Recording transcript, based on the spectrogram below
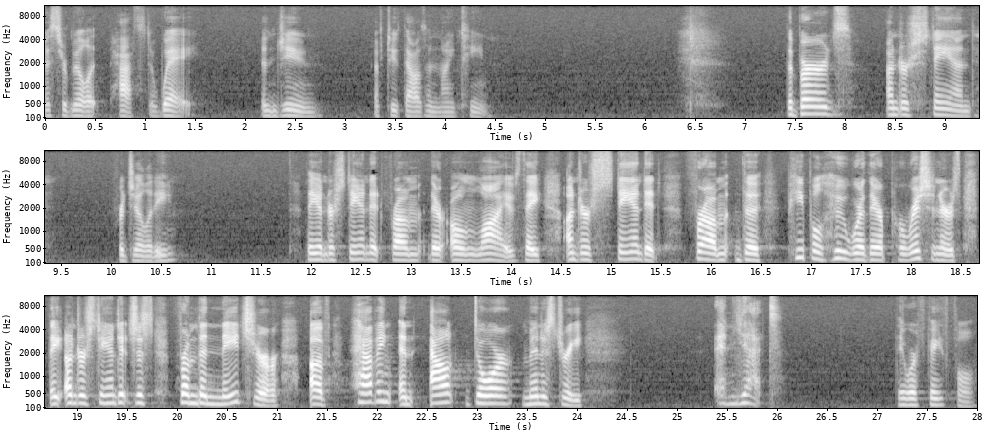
Mr. Millett passed away in June of 2019. The birds understand fragility. They understand it from their own lives. They understand it from the people who were their parishioners. They understand it just from the nature of having an outdoor ministry. And yet, they were faithful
